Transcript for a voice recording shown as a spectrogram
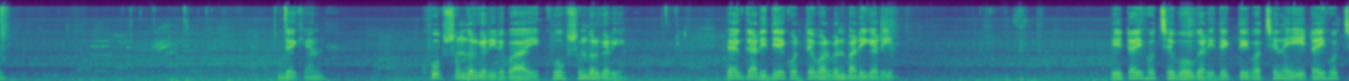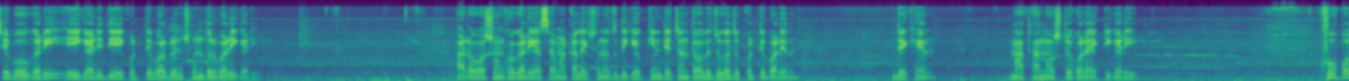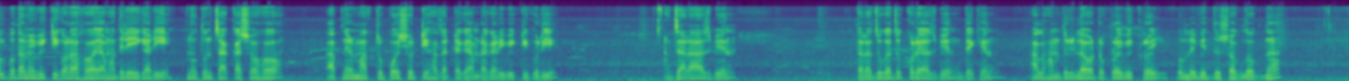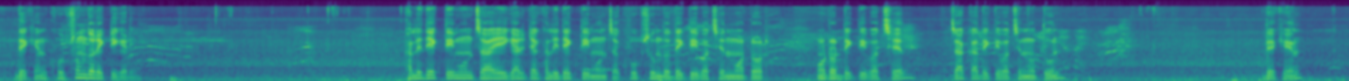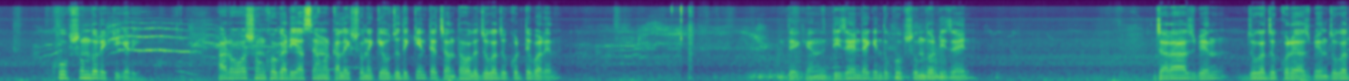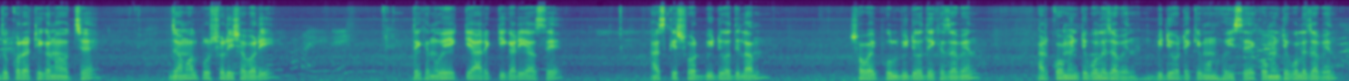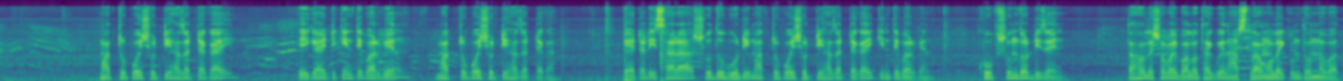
দেখেন, খুব সুন্দর গাড়ি রে ভাই, খুব সুন্দর গাড়ি। এক গাড়ি দিয়ে করতে পারবেন বাড়ি গাড়ি। এটাই হচ্ছে বউ গাড়ি, দেখতেই পাচ্ছেন? এটাই হচ্ছে বউ গাড়ি, এই গাড়ি দিয়েই করতে পারবেন সুন্দর বাড়ি গাড়ি। আরও অসংখ্য গাড়ি আছে আমার কালেকশনে যদি কেউ কিনতে চান তাহলে যোগাযোগ করতে পারেন। দেখেন, মাথা নষ্ট করা একটি গাড়ি। খুব অল্প দামে বিক্রি করা হয় আমাদের এই গাড়ি। নতুন চাক্কা সহ আপনার মাত্র পঁয়ষট্টি হাজার টাকায় আমরা গাড়ি বিক্রি করি। যারা আসবেন, তারা যোগাযোগ করে আসবেন। দেখেন, আলহামদুলিল্লাহ, অটো ক্রয় বিক্রয়, পল্লী বিদ্যুৎ সংলগ্ন দেখেন, খুব সুন্দর একটি গাড়ি। খালি দেখতেই মন চায়, এই গাড়িটা খালি দেখতেই মন চায়। খুব সুন্দর, দেখতেই পাচ্ছেন মোটর। মোটর দেখতেই পাচ্ছেন, চাকা দেখতে পাচ্ছেন নতুন। দেখেন, খুব সুন্দর একটি গাড়ি। আরও অসংখ্য গাড়ি আছে আমার কালেকশনে, কেউ যদি কিনতে চান তাহলে যোগাযোগ করতে পারেন। দেখেন, ডিজাইনটা কিন্তু খুব সুন্দর ডিজাইন। যারা আসবেন, যোগাযোগ করে আসবেন, যোগাযোগ করার ঠিকানা হচ্ছে জামালপুর সরিষাবাড়ি দেখেন, ওই একটি আরেকটি গাড়ি আছে। আজকে শর্ট ভিডিও দিলাম। সবাই ফুল ভিডিও দেখে যাবেন। আর কমেন্টে বলে যাবেন ভিডিওটা কেমন হয়েছে, কমেন্টে বলে যাবেন। মাত্র পঁয়ষট্টি হাজার টাকায় এই গাড়িটি কিনতে পারবেন, মাত্র পঁয়ষট্টি হাজার টাকা। ব্যাটারি ছাড়া শুধু বডি মাত্র পঁয়ষট্টি হাজার টাকায় কিনতে পারবেন। খুব সুন্দর ডিজাইন। তাহলে সবাই ভালো থাকবেন। আসসালামু আলাইকুম, ধন্যবাদ।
